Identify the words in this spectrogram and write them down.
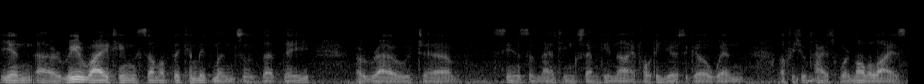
in uh, rewriting some of the commitments that they wrote uh, since 1979, 40 years ago, when official ties were normalized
